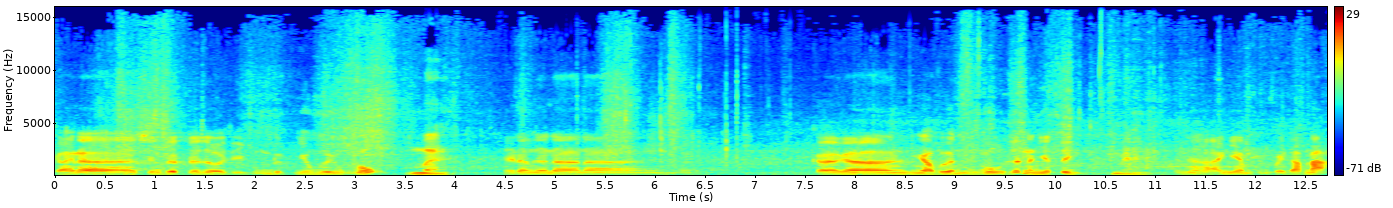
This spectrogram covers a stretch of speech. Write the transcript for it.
cái là xuyên việt vừa rồi thì cũng được nhiều người ủng hộ mà thế nên là là các ờ, nhà vườn ủng hộ rất là nhiệt tình mà nên là anh em cũng phải đáp lại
